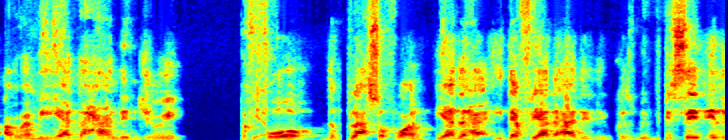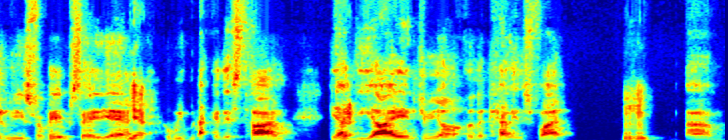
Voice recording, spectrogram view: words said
I remember he had the hand injury before the Blasov one. He had a, he definitely had a hand injury because we've been seeing interviews from him saying, "Yeah, Yeah. he'll be back at this time." He had the eye injury after the Kalic fight, Mhm. um,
